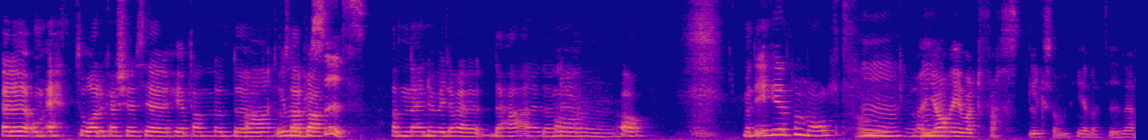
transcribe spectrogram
eller om ett år, kanske det ser helt annorlunda Ja, ut. ja Och så men bara, precis. att nej, nu vill jag göra det här eller nu. Mm. Ja. Men det är helt normalt. Mm. Ja, jag har ju varit fast liksom hela tiden.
